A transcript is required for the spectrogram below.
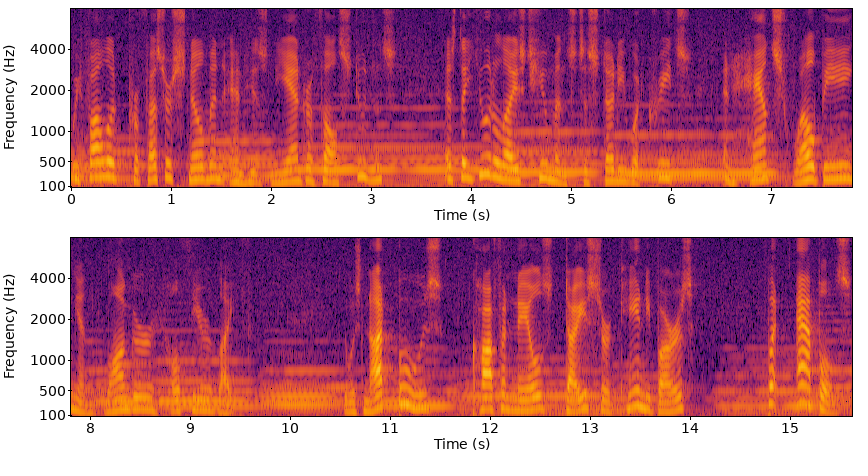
We followed Professor Snillman and his Neanderthal students as they utilized humans to study what creates enhanced well being and longer, healthier life. It was not booze, coffin nails, dice, or candy bars, but apples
